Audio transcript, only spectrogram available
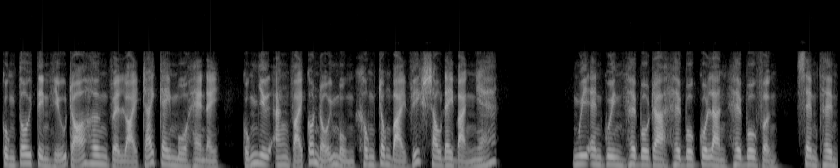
Cùng tôi tìm hiểu rõ hơn về loại trái cây mùa hè này, cũng như ăn vải có nổi mụn không trong bài viết sau đây bạn nhé. Nguyen Quyên Hebora Hebocolan Hebovận, xem thêm,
